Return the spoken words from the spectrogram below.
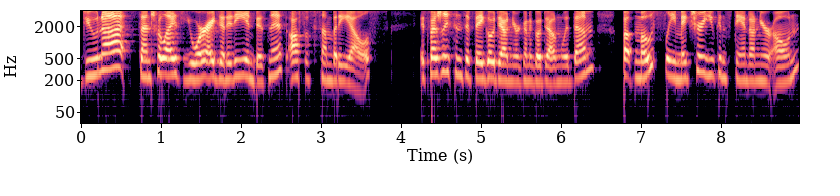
Do not centralize your identity and business off of somebody else especially since if they go down, you're going to go down with them. But mostly make sure you can stand on your own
